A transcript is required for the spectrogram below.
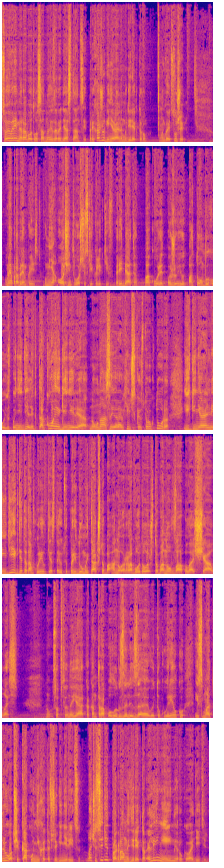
В свое время работал с одной из радиостанций. Прихожу к генеральному директору. Он говорит, слушай, у меня проблемка есть. У меня очень творческий коллектив. Ребята покурят, пожуют, потом выходят в понедельник, такое генерят. Но у нас иерархическая структура, и генеральные идеи где-то там в курилке остаются. Придумай так, чтобы оно работало, чтобы оно воплощалось. Ну, собственно, я, как антрополог, залезаю в эту курилку и смотрю вообще, как у них это все генерится. Значит, сидит программный директор, линейный руководитель.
